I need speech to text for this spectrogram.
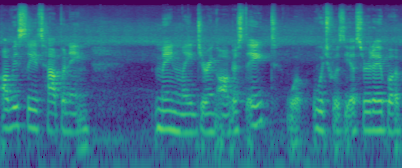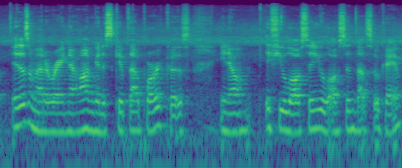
obviously it's happening mainly during August 8th, which was yesterday, but it doesn't matter right now. I'm going to skip that part because, you know, if you lost it, you lost it. That's okay.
